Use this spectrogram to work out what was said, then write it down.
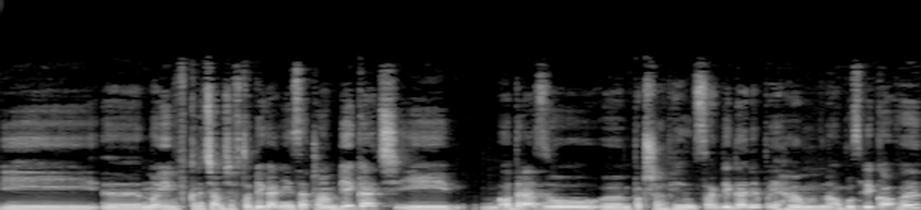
i, e, no i wkręciłam się w to bieganie i zaczęłam biegać i od razu e, po trzech miesiącach biegania pojechałam na obóz biegowy.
